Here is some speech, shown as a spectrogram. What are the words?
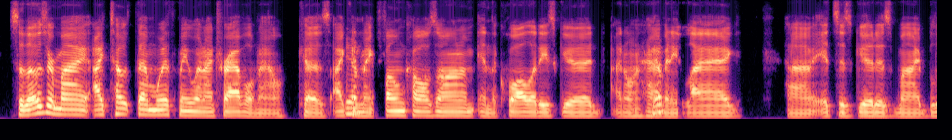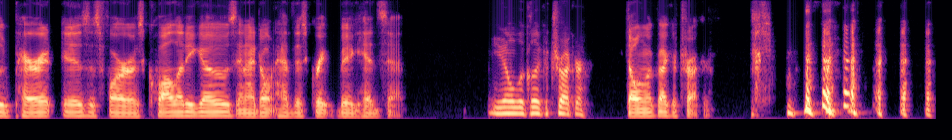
So, those are my. I tote them with me when I travel now because I can Yep. make phone calls on them and the quality's good. I don't have Yep. any lag. Uh, it's as good as my Blue Parrot is as far as quality goes, and I don't have this great big headset. you don't look like a trucker. Don't look like a trucker.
